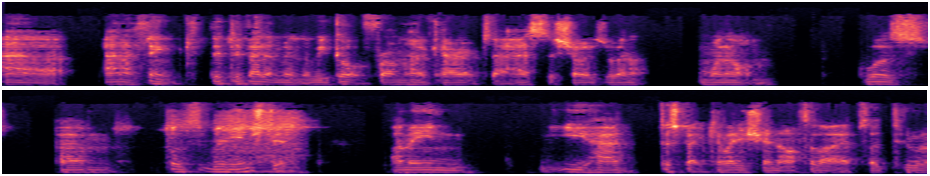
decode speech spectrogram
Uh, and I think the development that we got from her character as the shows went, went on was um, was really interesting. I mean, you had the speculation after that episode two or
